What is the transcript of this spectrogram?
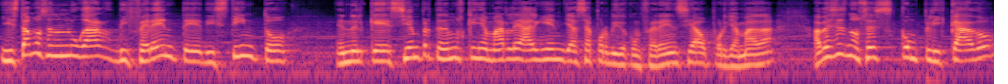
y estamos en un lugar diferente, distinto, en el que siempre tenemos que llamarle a alguien, ya sea por videoconferencia o por llamada, a veces nos es complicado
